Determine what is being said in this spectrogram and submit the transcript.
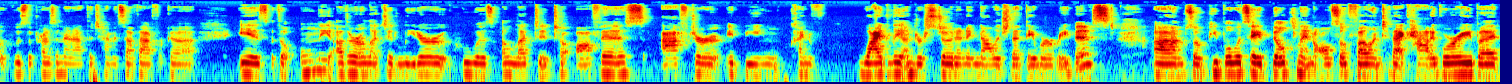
who was the president at the time in South Africa, is the only other elected leader who was elected to office after it being kind of widely understood and acknowledged that they were a rapist. Um, so people would say Bill Clinton also fell into that category, but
